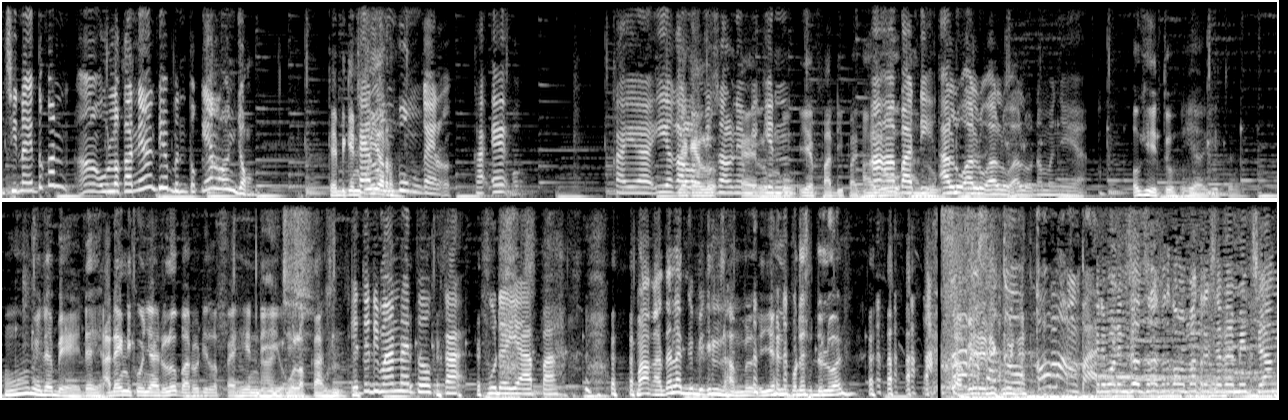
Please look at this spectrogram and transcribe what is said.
Cina itu kan eh, ulekannya dia bentuknya lonjong. Kayak bikin kayak puyer. lumbung kayak kayak eh, kayak iya Ya, kalau kayak lu- misalnya kayak bikin lumbung. Iya padi padi. Ah, ah, padi alu alu alu alu namanya ya. Oh gitu. Iya gitu. Oh beda-beda ya. Ada yang dikunyah dulu baru dilepehin di Najis. ulekan. Itu di mana tuh kak? Budaya apa? Mak katanya lagi bikin sambel. Iya pedas duluan. Sampai jadi kunyah. 101,4 Ini Morning Zone 101,4 Rex FM yang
